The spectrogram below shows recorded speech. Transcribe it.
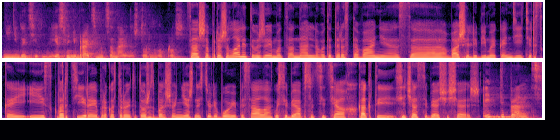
не негативная, если не брать эмоциональную сторону вопроса. Саша, прожила ли ты уже эмоционально вот это расставание с э, вашей любимой кондитерской и с квартирой, про которую ты тоже с большой нежностью, любовью писала у себя в соцсетях. Как ты сейчас себя ощущаешь? It depends.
